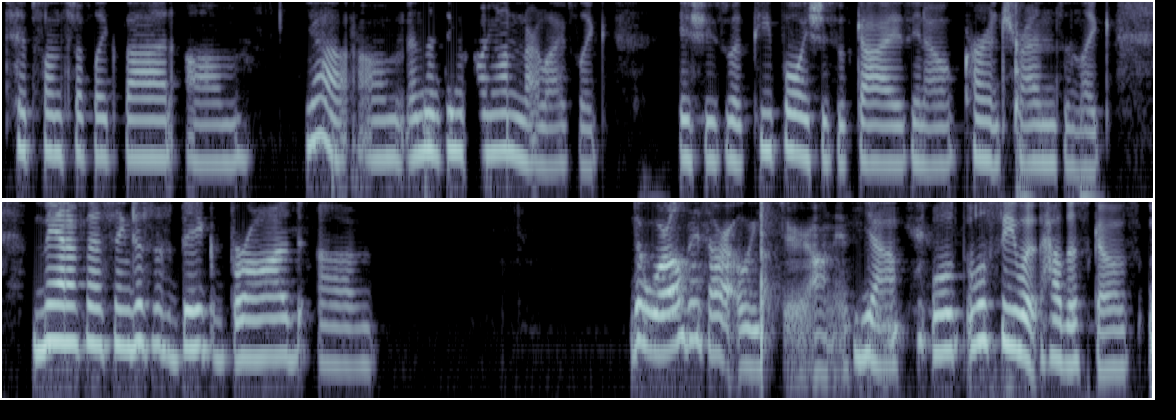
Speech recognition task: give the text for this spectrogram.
tips on stuff like that. Um, yeah. Um, and then things going on in our lives, like issues with people, issues with guys, you know, current trends and like manifesting, just this big, broad, um, The world is our oyster, honestly. yeah. We'll we'll see what how this goes.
